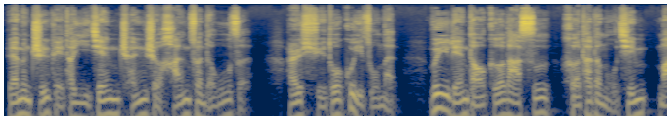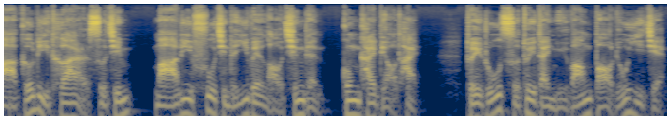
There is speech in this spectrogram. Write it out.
人们只给他一间陈设寒酸的屋子，而许多贵族们，威廉·道格拉斯和他的母亲玛格丽特·埃尔斯金，玛丽父亲的一位老情人，公开表态，对如此对待女王保留意见。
